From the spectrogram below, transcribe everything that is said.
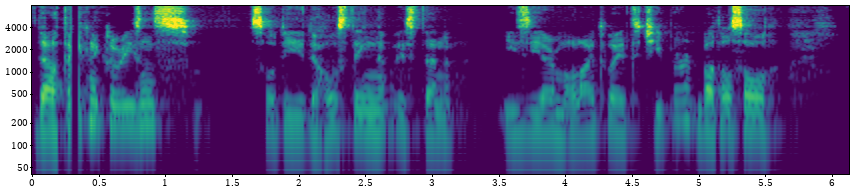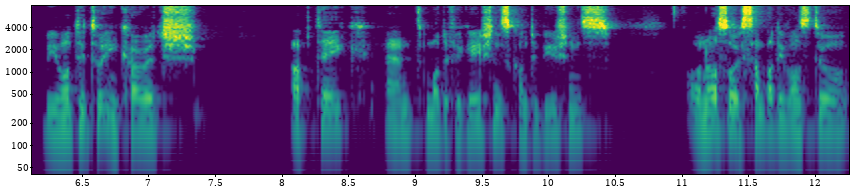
There are technical reasons. So the, the hosting is then easier, more lightweight, cheaper, but also we wanted to encourage uptake and modifications, contributions, and also if somebody wants to,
